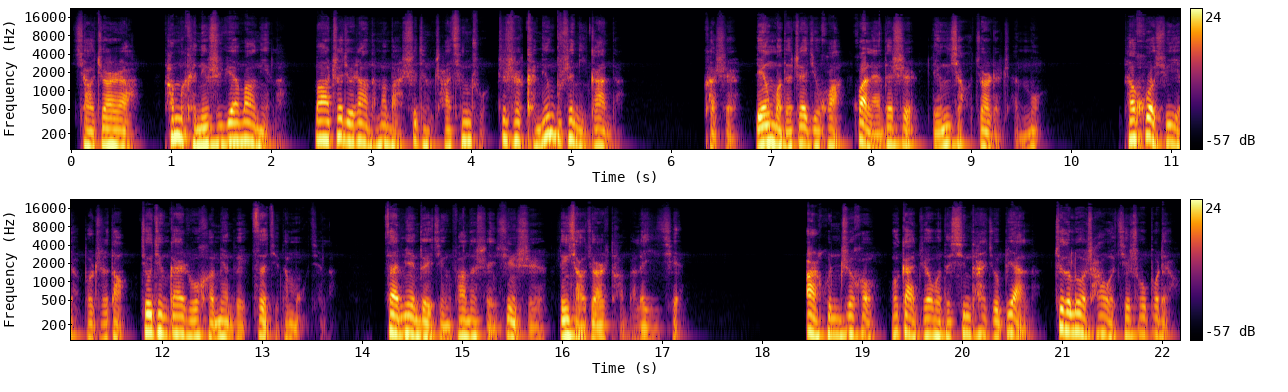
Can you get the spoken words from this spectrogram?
小娟啊，他们肯定是冤枉你了，妈这就让他们把事情查清楚，这事肯定不是你干的。可是林母的这句话换来的是林小娟的沉默，她或许也不知道究竟该如何面对自己的母亲了。在面对警方的审讯时，林小娟坦白了一切。二婚之后，我感觉我的心态就变了，这个落差我接受不了。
